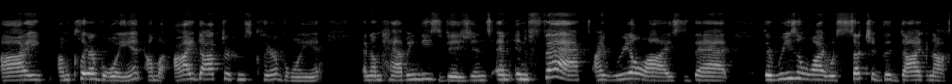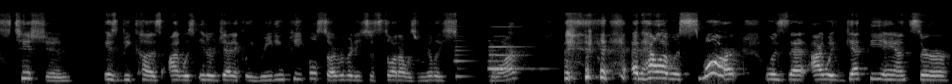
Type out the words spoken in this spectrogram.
I, I'm clairvoyant. I'm an eye doctor who's clairvoyant, and I'm having these visions. And in fact, I realized that the reason why I was such a good diagnostician is because I was energetically reading people. So everybody just thought I was really smart. and how I was smart was that I would get the answer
